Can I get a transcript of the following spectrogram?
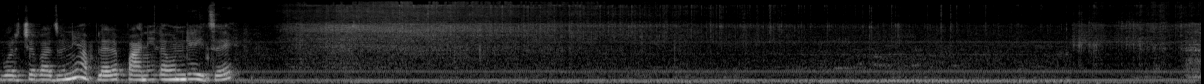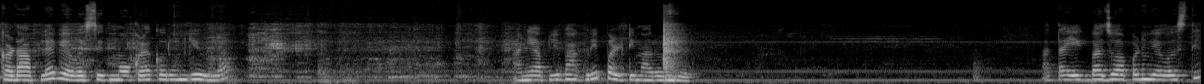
वरच्या बाजूनी आपल्याला पाणी लावून घ्यायचं आहे. कडा आपल्या व्यवस्थित मोकळा करून घेऊया. आणि आपली भाकरी पलटी मारून घेऊ. आता एक बाजू आपण व्यवस्थित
